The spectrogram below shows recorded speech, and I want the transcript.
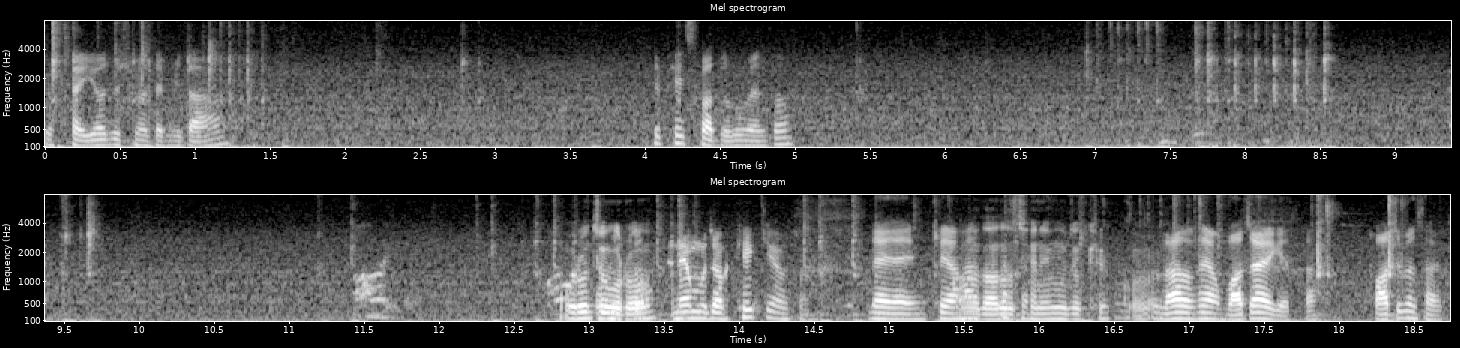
역차 이어주시면 됩니다. 스페이스바 누르면서 오른쪽으로. 네모적 킬게요, 저. 네네 그냥 아 한 나도. 제네 무적 킬 걸. 나도 그냥 맞아야겠다. 맞으면서 할까.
